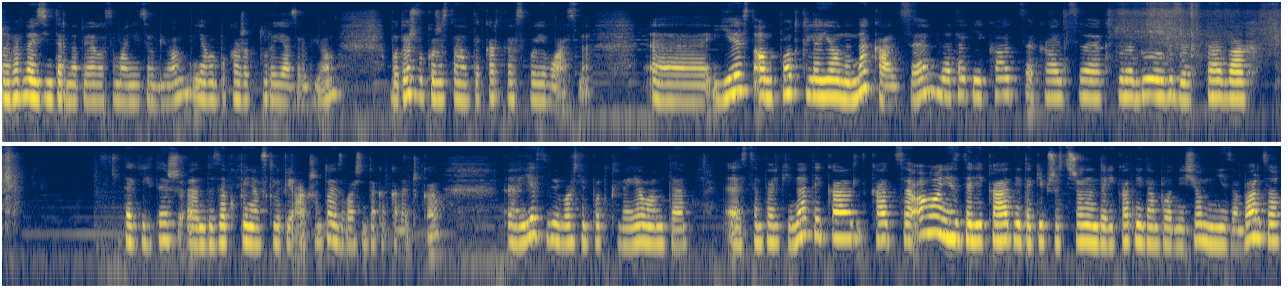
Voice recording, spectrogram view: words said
Na pewno jest z internetu, ja go sama nie zrobiłam. Ja Wam pokażę, które ja zrobiłam, bo też wykorzystałam w tych kartkach swoje własne. E, Jest on podklejony na kalce, na takiej kalce, kalce, które były w zestawach takich też e, do zakupienia w sklepie Action. To jest właśnie taka kaleczka. E, Ja sobie właśnie podklejałam te e, stempelki na tej kalce. O, on jest delikatnie, taki przestrzenny, delikatnie tam podniesiony, nie za bardzo.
